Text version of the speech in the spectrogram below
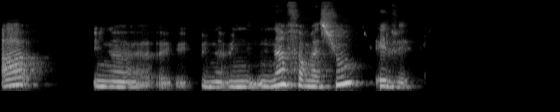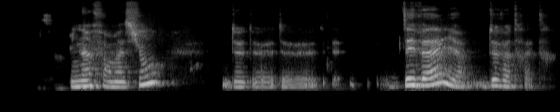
à une, information élevée. Une information d'éveil de votre être.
